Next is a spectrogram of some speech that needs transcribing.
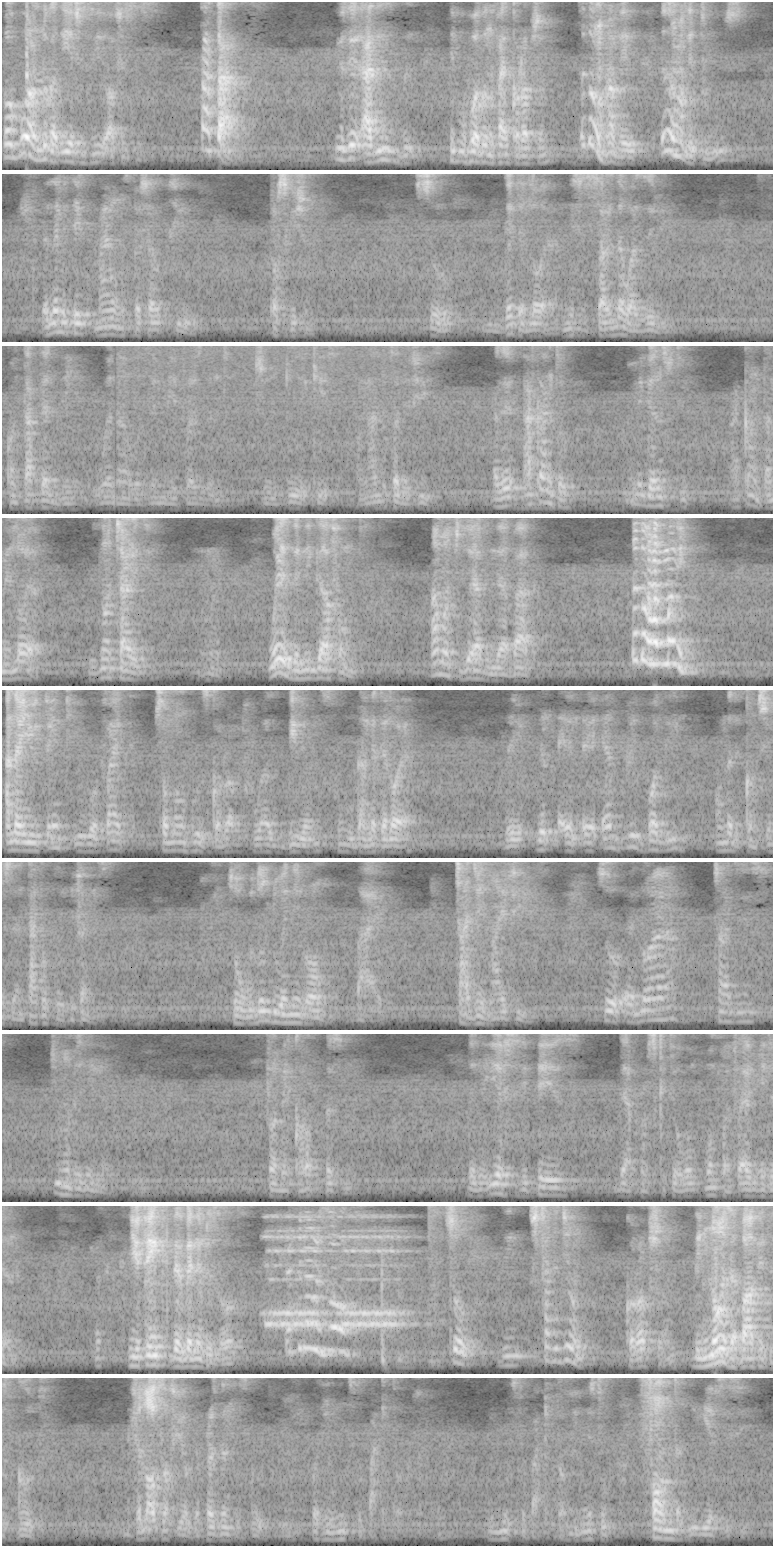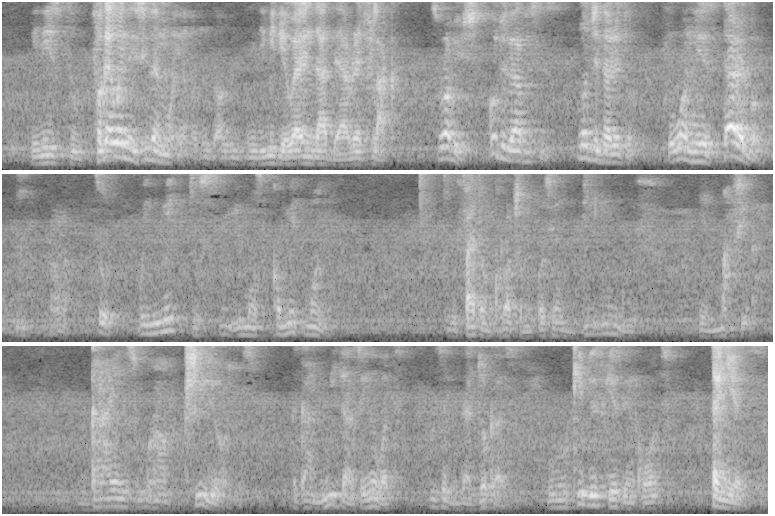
But go and look at EFCC officers. Tatars. You say, are these the people who are going to fight corruption? They don't have a, they don't have the tools. Then let me take my own special field, prosecution. So get a lawyer. Mrs. Farida Waziri contacted me when I was NBA president to do a case, and I looked at the fees. I said, I can't. oh. Let me be honest with you. I can't. I'm a lawyer. It's not charity. Mhm. Where is the legal fund? How much do they have in their bag? They don't have money. And then you think you will fight someone who's corrupt, who has billions, who can get a lawyer. They, they, everybody under the constitution is entitled to a defense. So we don't do any wrong by charging high fees. So a lawyer charges 200 million from a corrupt person. Then the EFCC pays their prosecutor 1.5 million. You think there's been a result? There's been a result. So the strategy on corruption, the noise about it is good. The philosophy of the president is good, but he needs to back it up. He needs to back it up. He needs to fund the EFCC. He needs to forget when you see them in the media wearing that their red flag. It's rubbish. Go to the offices. No generator. The one here is terrible. Uh, So we need to see. You must commit money to the fight on corruption because you are dealing with a mafia. Guys who have trillions. They can meet and say, you know what, these are the jokers. We will keep this case in court 10 years.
